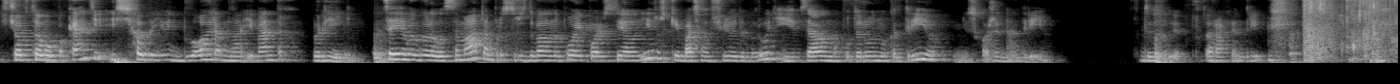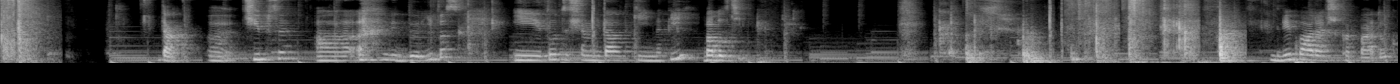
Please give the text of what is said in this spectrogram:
що в цьому пакеті і що дають блогерам на івентах в Берліні. Це я вибрала сама. Там просто роздавали напої, поруч стояли іграшки, бачила, що люди беруть, і взяла на подарунок Андрію. Мені схожий на Андрія. Туди фотографія Андрія. Так, е, чіпси від Doritos. І тут ще мені дали такий напій Bubble Tea. Дві пари шкарпеток.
